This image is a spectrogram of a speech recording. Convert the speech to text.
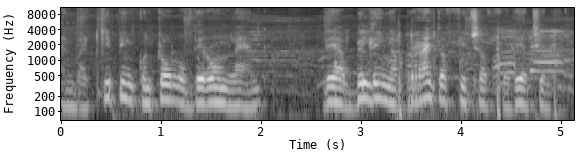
and by keeping control of their own land, they are building a brighter future for their children.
